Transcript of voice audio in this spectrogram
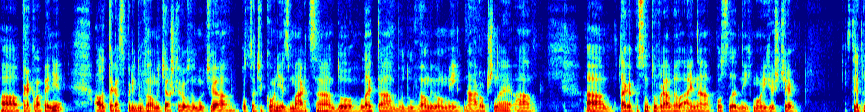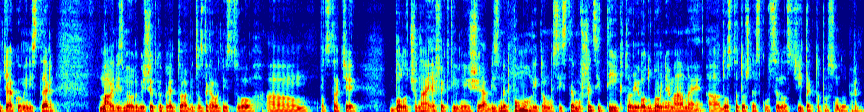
uh, prekvapenie, ale teraz prídu veľmi ťažké rozhodnutia. V podstate koniec marca do leta budú veľmi, veľmi náročné a, a tak ako som to vravel aj na posledných mojich ešte stretnutiach ako minister, mali by sme urobiť všetko preto, aby to zdravotníctvo um, v podstate bolo čo najefektívnejšie, aby sme pomohli tomu systému. Všetci tí, ktorí odborne máme dostatočné skúsenosti, tak to posunú dopredu.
